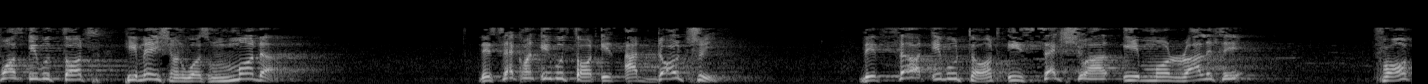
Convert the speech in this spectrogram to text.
first evil thought he mentioned was murder. The second evil thought is adultery. The third evil thought is sexual immorality. Fourth,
